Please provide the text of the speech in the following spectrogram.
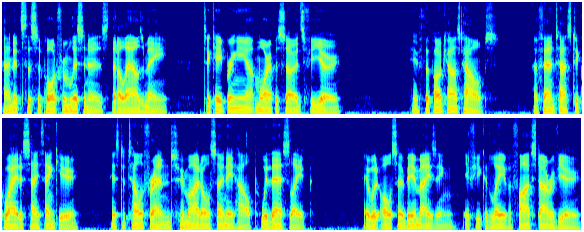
and it's the support from listeners that allows me to keep bringing out more episodes for you. If the podcast helps, a fantastic way to say thank you is to tell a friend who might also need help with their sleep. It would also be amazing if you could leave a five star review.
